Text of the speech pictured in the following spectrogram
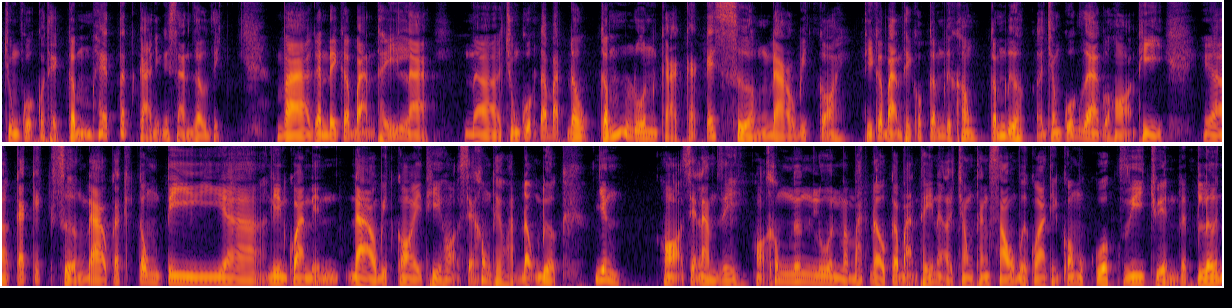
Trung Quốc có thể cấm hết tất cả những cái sàn giao dịch và gần đây các bạn thấy là là Trung Quốc đã bắt đầu cấm luôn cả các cái xưởng đào Bitcoin thì các bạn thấy có cấm được không? Cấm được ở trong quốc gia của họ thì uh, các cái xưởng đào các cái công ty uh, liên quan đến đào Bitcoin thì họ sẽ không thể hoạt động được nhưng họ sẽ làm gì? Họ không ngưng luôn mà bắt đầu. Các bạn thấy là ở trong tháng 6 vừa qua thì có một cuộc di chuyển rất lớn.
